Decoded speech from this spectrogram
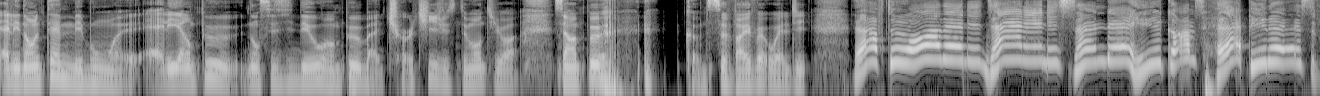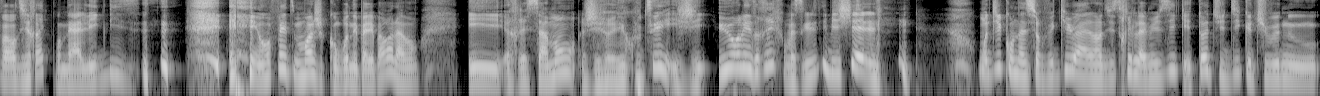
elle est dans le thème mais bon elle est un peu dans ses idéaux un peu bah churchy justement tu vois c'est un peu comme Survivor où elle dit After all that is done in this Sunday, here comes happiness. Enfin, on dirait qu'on est à l'église. et en fait, moi, je comprenais pas les paroles avant. Et récemment, j'ai réécouté et j'ai hurlé de rire parce que j'ai dit Michel, on dit qu'on a survécu à l'industrie de la musique et toi, tu dis que tu veux nous,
